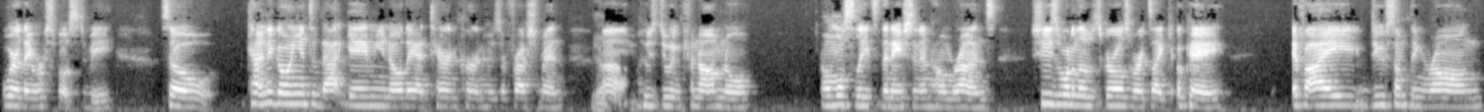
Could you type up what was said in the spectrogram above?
where they were supposed to be. So, kind of going into that game, you know, they had Taryn Kern, who's a freshman, Yep. um, who's doing phenomenal, almost leads the nation in home runs. She's one of those girls where it's like, okay, if I do something wrong,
